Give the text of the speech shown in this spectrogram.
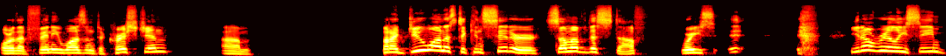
or that Finney wasn't a Christian, um, but I do want us to consider some of this stuff where you, it, you don't really see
